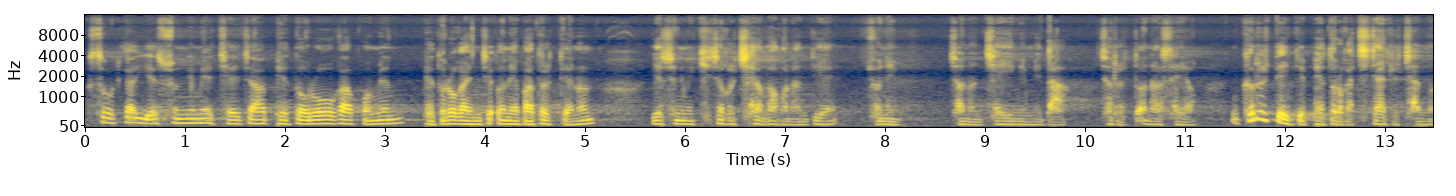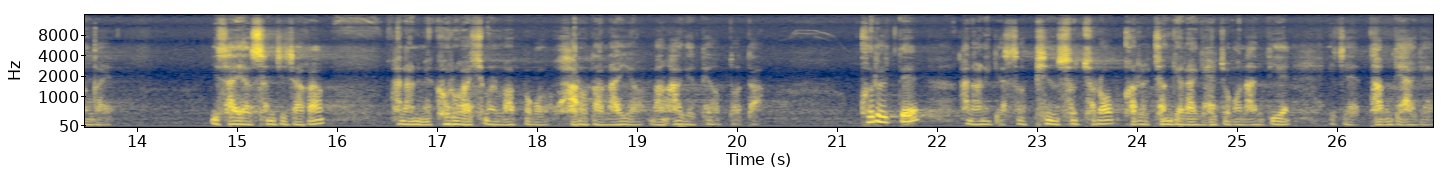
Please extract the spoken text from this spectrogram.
그래서 우리가 예수님의 제자 베드로가 보면 베드로가 이제 은혜 받을 때는 예수님의 기적을 체험하고 난 뒤에 주님 저는 죄인입니다. 저를 떠나세요. 그럴 때 이제 베드로가 지자리를 찾는 거예요. 이사야 선지자가 하나님의 거룩하심을 맛보고 화로다 나여 망하게 되었도다. 그럴 때 하나님께서 빈수초로 그를 정결하게 해주고 난 뒤에 이제 담대하게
